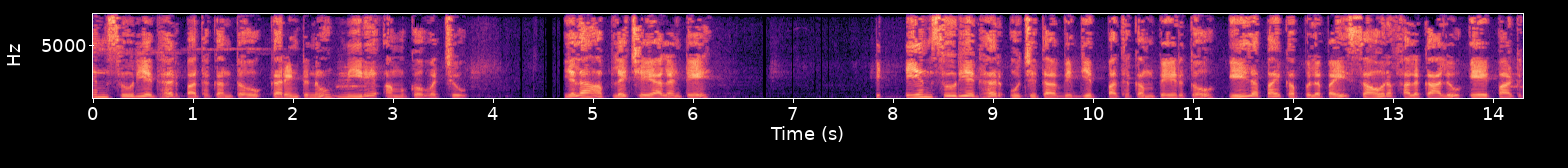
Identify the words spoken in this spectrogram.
పిఎం సూర్యఘర్ పథకంతో కరెంటును మీరే అమ్ముకోవచ్చు. ఎలా అప్లై చేయాలంటే పిఎం సూర్యఘర్ ఉచిత విద్యుత్ పథకం పేరుతో ఇళ్ళపై కప్పులపై సౌర ఫలకాలు ఏర్పాటు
